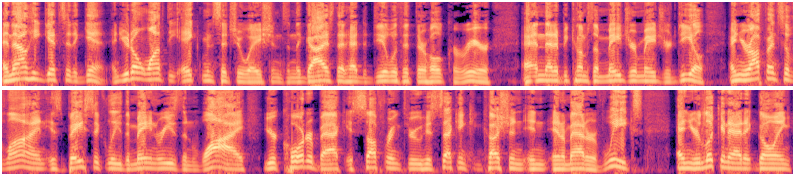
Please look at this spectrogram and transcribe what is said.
And now he gets it again. And you don't want the Aikman situations and the guys that had to deal with it their whole career and that it becomes a major, major deal. And your offensive line is basically the main reason why your quarterback is suffering through his second concussion in, in a matter of weeks. And you're looking at it going,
